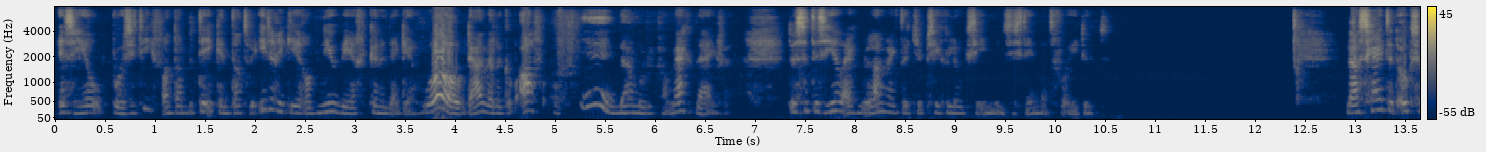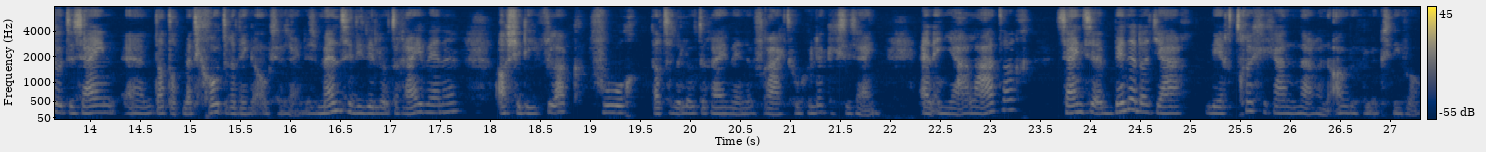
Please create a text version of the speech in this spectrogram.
is heel positief. Want dat betekent dat we iedere keer opnieuw weer kunnen denken: wow, daar wil ik op af. Of daar moet ik van wegblijven. Dus het is heel erg belangrijk dat je psychologische immuunsysteem dat voor je doet. Nou schijnt het ook zo te zijn eh, dat dat met grotere dingen ook zo zijn. Dus mensen die de loterij winnen, als je die vlak voor dat ze de loterij winnen vraagt hoe gelukkig ze zijn. En een jaar later zijn ze binnen dat jaar weer teruggegaan naar hun oude geluksniveau.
